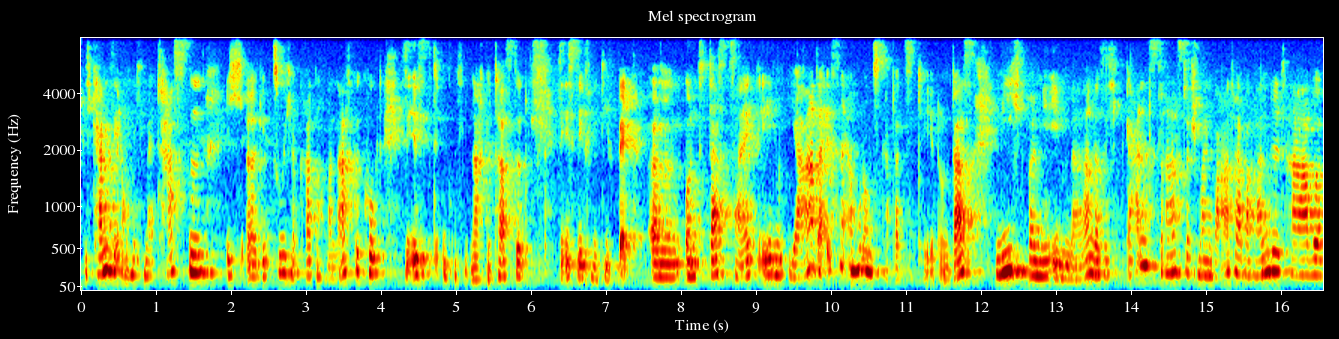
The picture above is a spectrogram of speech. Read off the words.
Ich kann sie auch nicht mehr tasten. Ich äh, gebe zu, ich habe gerade nochmal nachgeguckt. Sie ist nachgetastet. Sie ist definitiv weg. Ähm, und das zeigt eben, ja, da ist eine Erholungskapazität. Und das liegt bei mir eben daran, dass ich ganz drastisch meinen Vater behandelt habe.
